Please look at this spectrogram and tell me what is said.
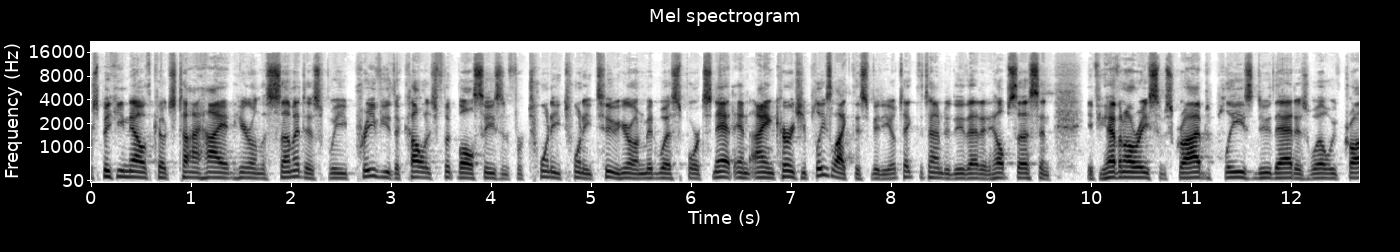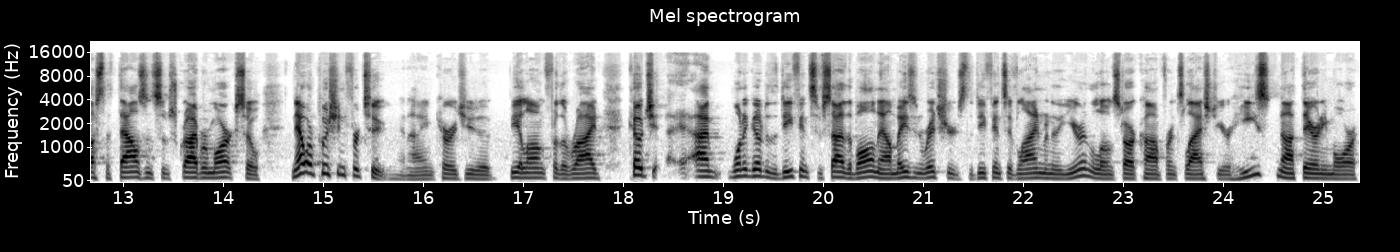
speaking now with Coach Tye Hiatt here on the summit as we preview the college football season for 2022 here on Midwest Sports Net. And I encourage you, please like this video. Take the time to do that. It helps us. And if you haven't already subscribed, please do that as well. We've crossed the thousand subscriber mark. So now we're pushing for two. And I encourage you to be along for the ride. Coach, I want to go to the defensive side of the ball now. Mason Richards, the defensive lineman of the year in the Lone Star Conference last year, he's not there anymore.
